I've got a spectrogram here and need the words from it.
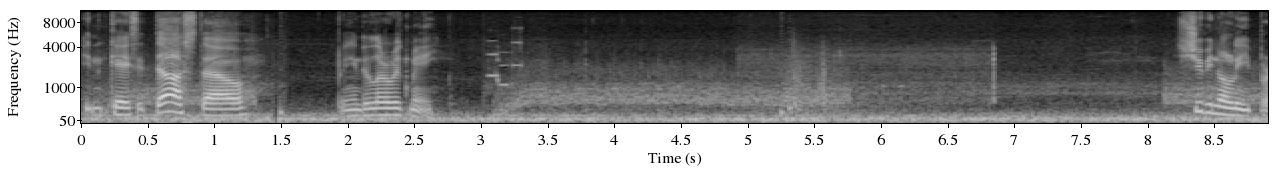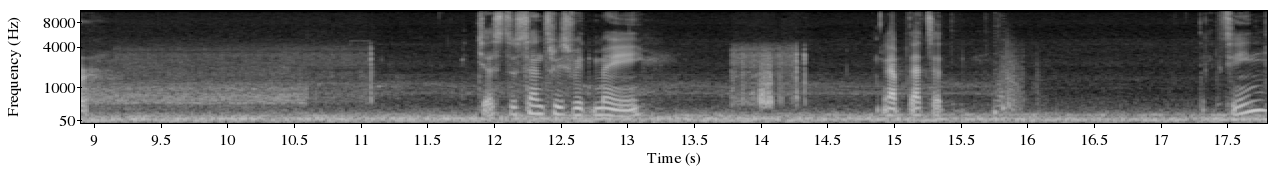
In case it does, though, bring the lure with me. Should be no leaper. Just two sentries with me. Yep, that's it. 16.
